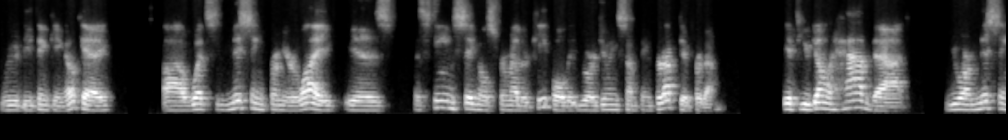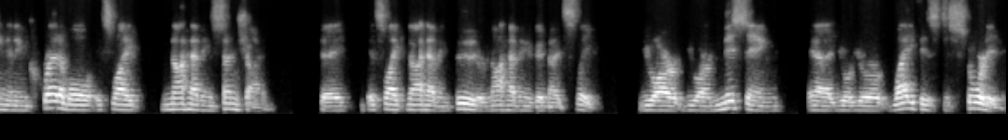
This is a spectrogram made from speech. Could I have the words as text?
We would be thinking, okay, uh, what's missing from your life is esteem signals from other people that you are doing something productive for them. If you don't have that, you are missing an incredible, it's like not having sunshine. Okay. It's like not having food or not having a good night's sleep. You are you are missing uh, your your life is distorted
